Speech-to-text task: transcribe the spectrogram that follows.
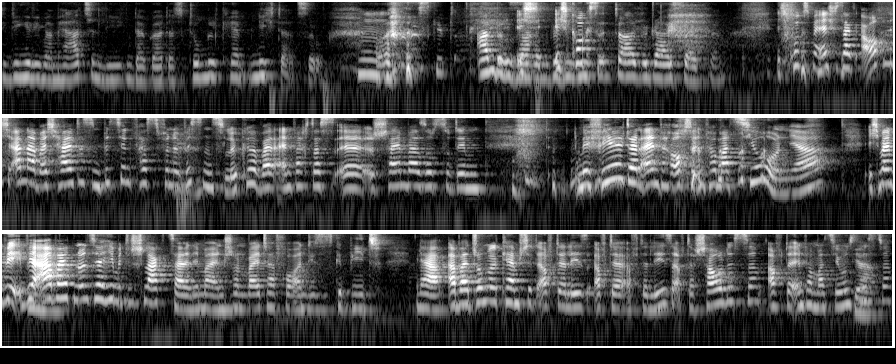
die Dinge, die mir am Herzen liegen, da gehört das Dschungelcamp nicht dazu. Hm. Aber es gibt andere Sachen, ich, ich die mich total begeistern kann. Ich gucke es mir ehrlich gesagt auch nicht an, aber ich halte es ein bisschen fast für eine Wissenslücke, weil einfach das äh, scheinbar so zu dem. mir fehlt dann einfach auch so Information, ja? Ich meine, wir, wir ja. arbeiten uns ja hier mit den Schlagzeilen immerhin schon weiter vor an dieses Gebiet. Ja, aber Dschungelcamp steht auf der Lese, auf der, auf der Lese, auf der Schauliste, auf der Informationsliste. Ja.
